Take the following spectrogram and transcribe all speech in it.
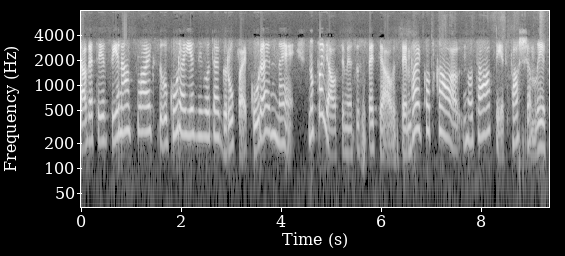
tagad ir pienācis laiks, kurai iedzīvotāji grupai, kurai nē. Nu, paļausimies uz speciālistiem, vai kaut kā no tā piet pašam, liek,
